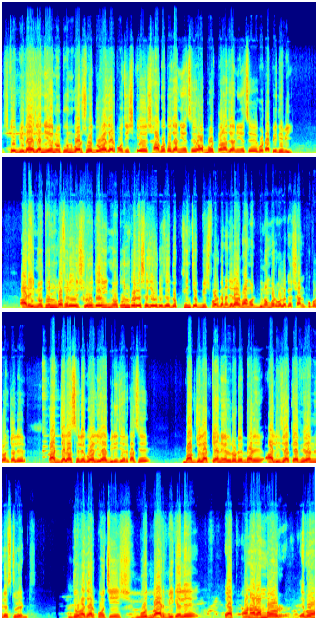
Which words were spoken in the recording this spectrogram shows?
কে বিদায় জানিয়ে নতুন বর্ষ দু পঁচিশকে স্বাগত জানিয়েছে, অভ্যর্থনা জানিয়েছে গোটা পৃথিবী। আর এই নতুন বছরের শুরুতেই নতুন করে সেজে উঠেছে দক্ষিণ চব্বিশ পরগনা জেলার ভাঙড় দু নম্বর ব্লকের শানপুকুর অঞ্চলের কাঠজালা সেলেগোয়ালিয়া ব্রিজের কাছে বাগজোলা ক্যানেল রোডের ধারে আলিজা ক্যাফে অ্যান্ড রেস্টুরেন্ট। দু হাজার পঁচিশ বুধবার বিকেলে এক অনাড়ম্বর এবং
